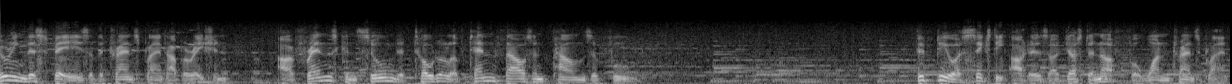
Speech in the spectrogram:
During this phase of the transplant operation, our friends consumed a total of 10,000 pounds of food. 50 or 60 otters are just enough for one transplant.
